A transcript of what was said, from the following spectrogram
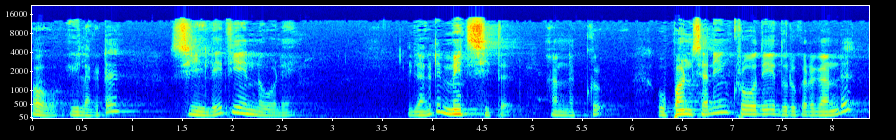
ඔව් ඊළඟට සීලේ තියෙන්න ඕනේ. ඊළඟට මෙත්සිත. අන්න උපන් සැනින් ක්‍රෝධය දුරු කරගන්න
